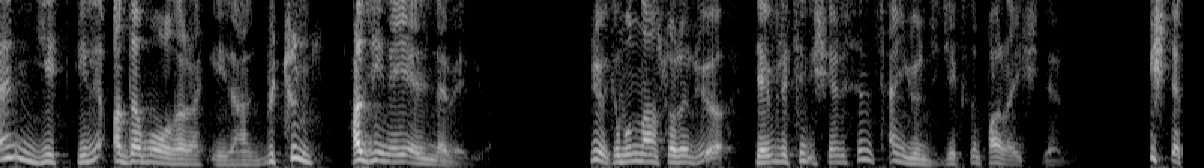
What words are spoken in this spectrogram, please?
en yetkili adamı olarak ilan Bütün hazineyi eline veriyor. Diyor ki bundan sonra diyor devletin içerisini sen yöneteceksin para işlerini. İşte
